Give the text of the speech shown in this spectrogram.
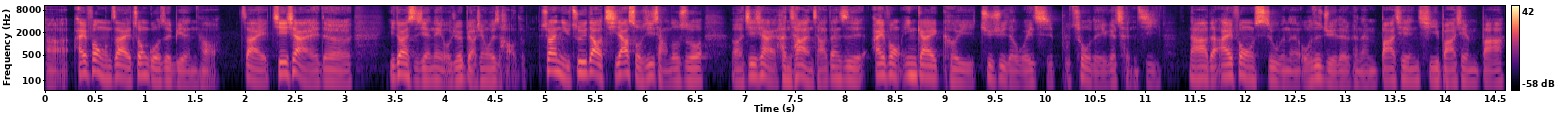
啊、，iPhone 在中国这边哈，在接下来的一段时间内，我觉得表现会是好的。虽然你注意到其他手机厂都说，呃，接下来很差很差，但是 iPhone 应该可以继续的维持不错的一个成绩。那它的 iPhone 十五呢，我是觉得可能八千七、八千八。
